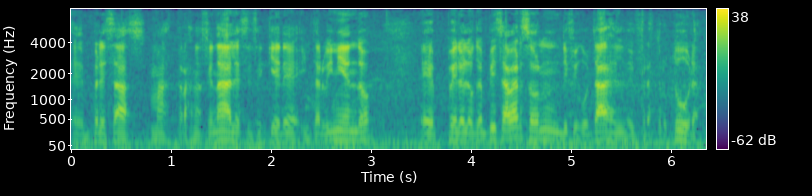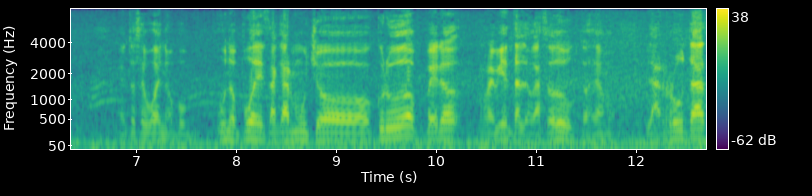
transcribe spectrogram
empresas más transnacionales, si se quiere, interviniendo, eh, pero lo que empieza a haber son dificultades en la infraestructura. Entonces, bueno, uno puede sacar mucho crudo, pero revientan los gasoductos, digamos. Las rutas,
